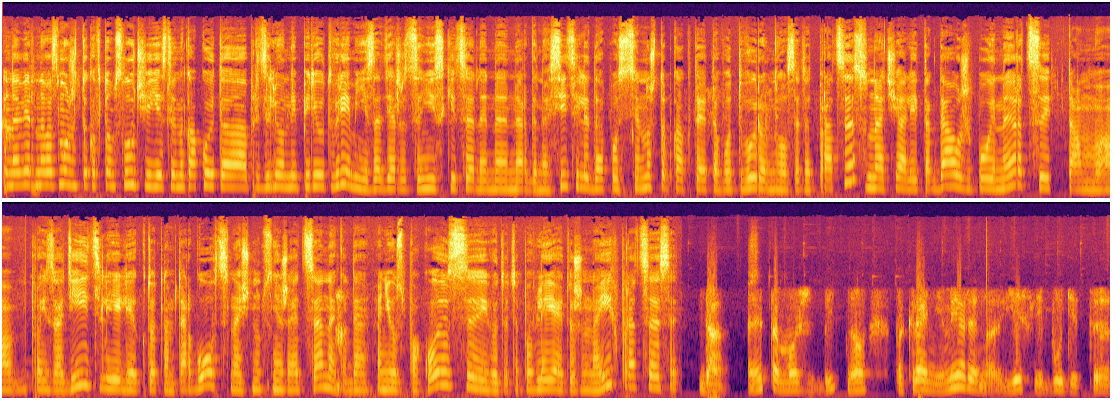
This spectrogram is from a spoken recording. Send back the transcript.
Наверное, возможно только в том случае, если на какой-то определенный период времени задержатся низкие цены на энергоносители, допустим, ну, чтобы как-то это вот выровнялся этот процесс в начале, и тогда уже по инерции там а, производители или кто-то там торговцы начнут снижать цены, когда они успокоятся, и вот это повлияет уже на их процессы. Да, это может быть, но, по крайней мере, если будет э,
